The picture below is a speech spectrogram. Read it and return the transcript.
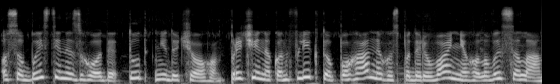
особисті незгоди тут ні до чого. Причина конфлікту погане господарювання голови села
